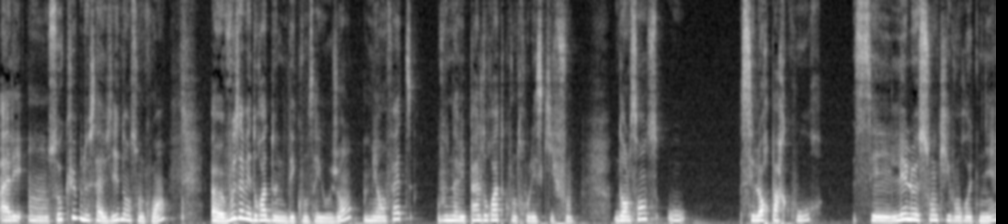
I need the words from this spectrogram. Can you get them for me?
Allez, on s'occupe de sa vie dans son coin. Euh, vous avez le droit de donner des conseils aux gens, mais en fait vous n'avez pas le droit de contrôler ce qu'ils font. Dans le sens où c'est leur parcours, c'est les leçons qu'ils vont retenir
